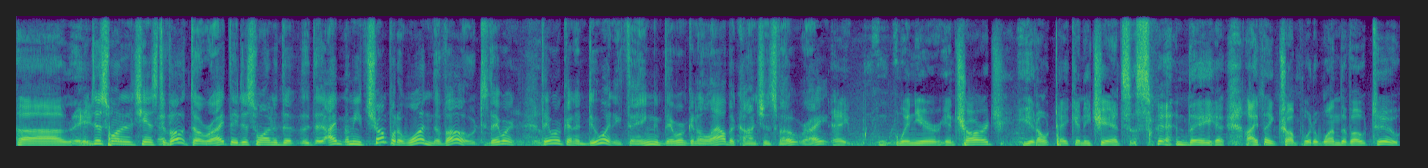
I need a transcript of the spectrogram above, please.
uh, They just wanted a chance to vote, though, right? They just wanted the. the- I I mean, Trump would have won the vote. They weren't. They weren't going to do anything. They weren't going to allow the conscience vote, right? hey, when you're in charge, you don't take any chances. and they, I think Trump would have won the vote too,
